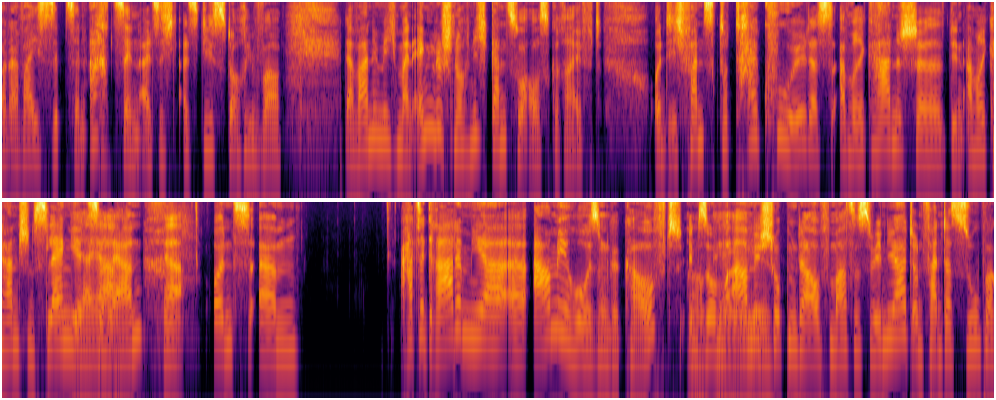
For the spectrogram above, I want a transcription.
oh, da war ich 17, 18, als ich, als die Story war. Da war nämlich mein Englisch noch nicht ganz so ausgereift. Und ich fand es total cool, das amerikanische, den amerikanischen Slang jetzt ja, zu ja. lernen. Ja, Und ähm, hatte gerade mir äh, Army-Hosen gekauft in so einem Okay. Army-Schuppen da auf Martha's Vineyard und fand das super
